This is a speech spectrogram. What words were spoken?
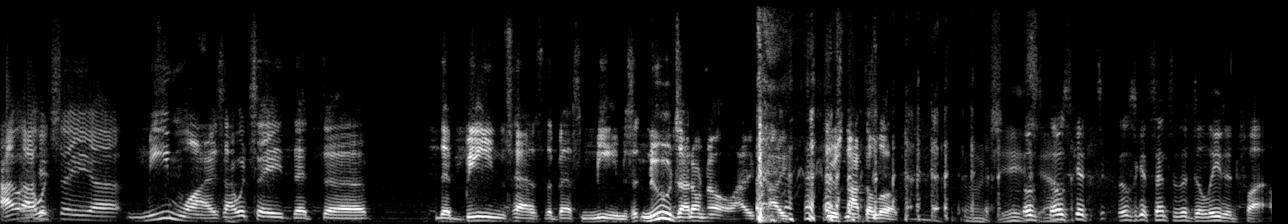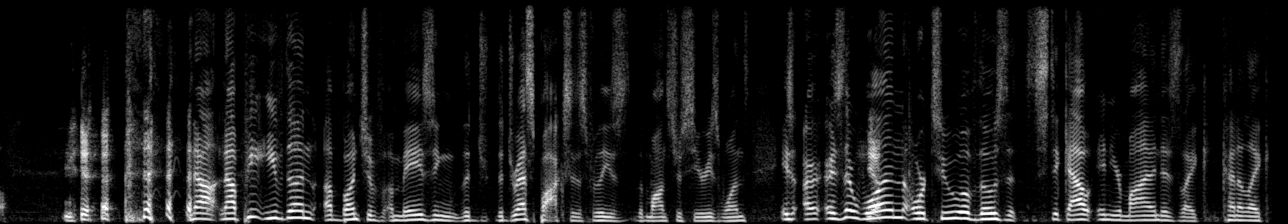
I, I would say, uh, meme-wise, I would say that uh, that Beans has the best memes. Nudes, I don't know. I, I choose not to look. Oh, jeez. Those yeah. those get those get sent to the deleted file. Yeah. now, now, Pete, you've done a bunch of amazing the the dress boxes for these the Monster Series ones. Is are, is there one or two of those that stick out in your mind as like kind of like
